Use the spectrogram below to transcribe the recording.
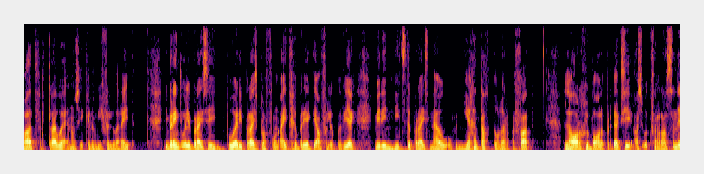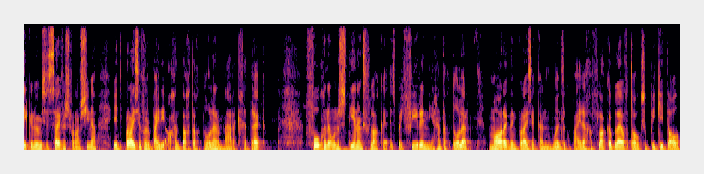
wat vertroue in ons ekonomie verloor het. Die Brent oliepryse het bo die prysplafon uitgebreek die afgelope week met die nuutste prys nou op 90 dollar per vat. Laer globale produksie as ook verrassende ekonomiese syfers van China het pryse verby die 88 dollar merk gedruk. Volgende ondersteuningsvlakke is by 94 dollar, maar ek dink pryse kan moontlik op huidige vlakke bly of dalk so bietjie daal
